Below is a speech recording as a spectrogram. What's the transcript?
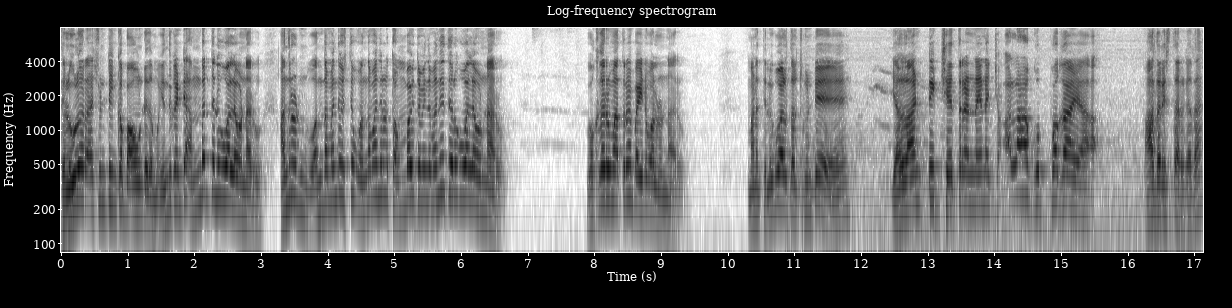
తెలుగులో రాసి ఉంటే ఇంకా బాగుండేదేమో. ఎందుకంటే అందరు తెలుగు వాళ్ళే ఉన్నారు. అందులో వంద మంది వస్తే వంద మందిలో తొంభై తొమ్మిది మంది తెలుగు వాళ్ళే ఉన్నారు. ఒకరు మాత్రమే బయట వాళ్ళు ఉన్నారు. మన తెలుగు వాళ్ళు తలుచుకుంటే ఎలాంటి క్షేత్రాన్నైనా చాలా గొప్పగా ఆదరిస్తారు కదా?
